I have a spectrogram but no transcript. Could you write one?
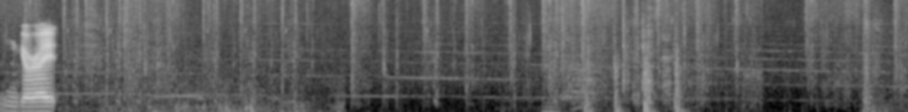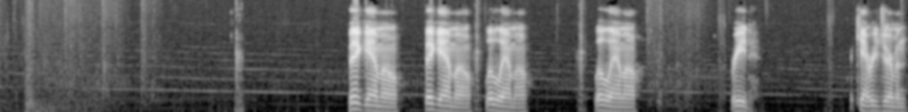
And go right. Big ammo. Big ammo. Little ammo. Little ammo. Read. I can't read German.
